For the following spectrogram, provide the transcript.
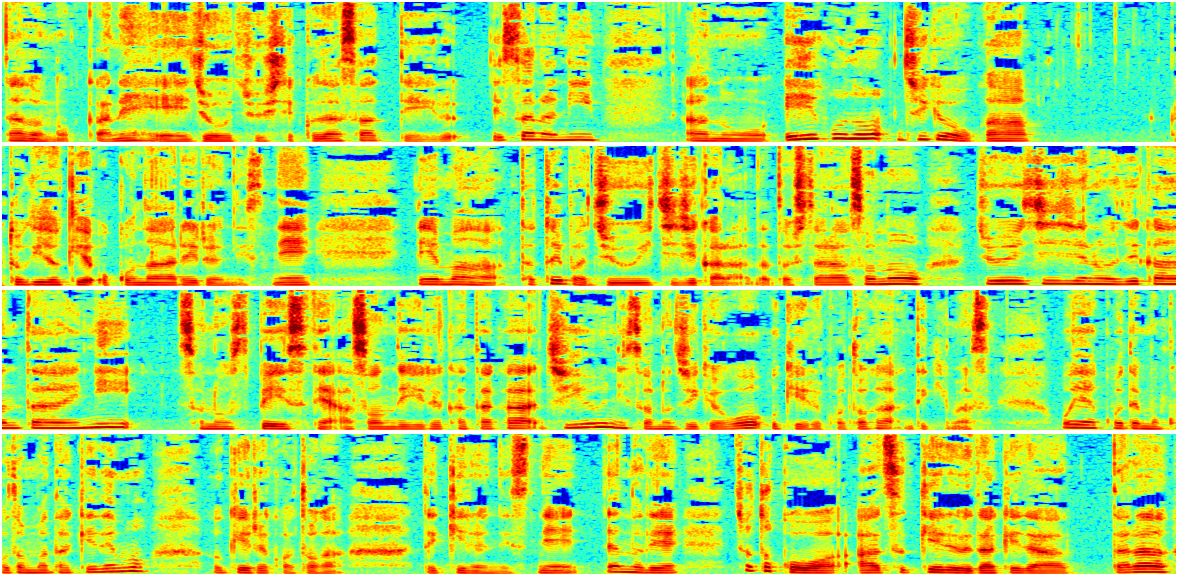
などのがね、えー、常駐してくださっている。で、さらに、あの、英語の授業が時々行われるんですね。で、まあ、例えば11時からだとしたら、その11時の時間帯に、そのスペースで遊んでいる方が自由にその授業を受けることができます。親子でも子供だけでも受けることができるんですね。なので、ちょっとこう、預けるだけだったら、ま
